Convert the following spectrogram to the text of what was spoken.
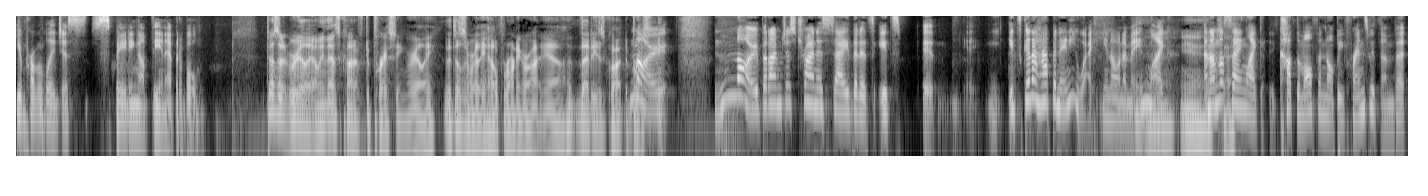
you're probably just speeding up the inevitable. Doesn't really. I mean, that's kind of depressing, really. That doesn't really help Ronnie right now. That is quite depressing. No, no, but I'm just trying to say that it's it's it, it's going to happen anyway. You know what I mean? like, yeah, and I'm not saying like cut them off and not be friends with them, but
